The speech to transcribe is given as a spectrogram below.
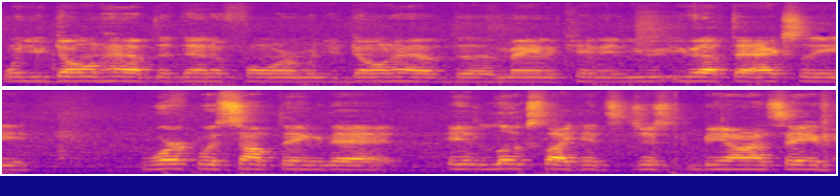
when you don't have the dentoform, when you don't have the mannequin, and you, you have to actually work with something that it looks like it's just beyond saving.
